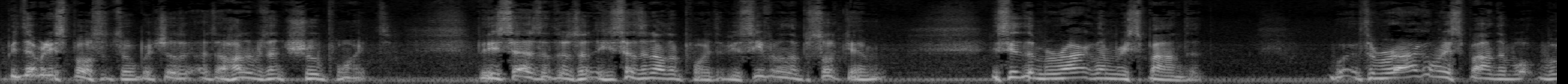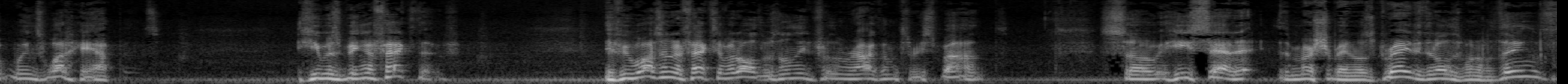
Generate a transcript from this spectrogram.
But he did what he's supposed to do, which is a hundred percent true point. But he says that there's a, he says another point. If you see from the Pesukim, you see the Meraglim responded. If the Meraglim responded, what, means what happens? He was being effective if he wasn't effective at all, there was no need for the Meraglim to respond. So he said the Moshe Rabbeinu was great. He did all these wonderful things.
